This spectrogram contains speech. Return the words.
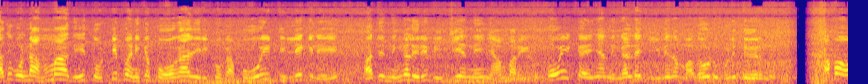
അതുകൊണ്ട് അമ്മ അത് തൊട്ടിപ്പണിക്ക് പോകാതിരിക്കുക. പോയിട്ടില്ലെങ്കിൽ അത് നിങ്ങളൊരു വിജയെന്നേ ഞാൻ പറയുള്ളൂ. പോയി കഴിഞ്ഞാൽ നിങ്ങളുടെ ജീവിതം അതോടുകൂടി തീർന്നു. അപ്പോൾ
